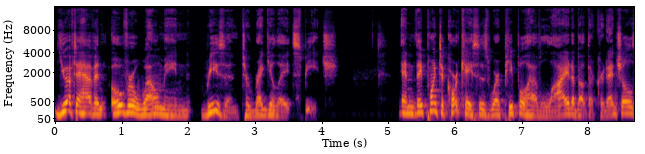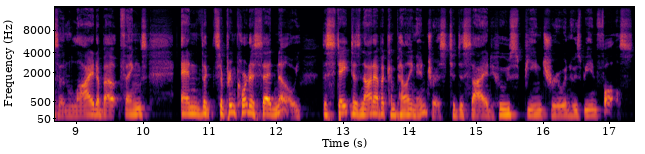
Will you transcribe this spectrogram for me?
you have to have an overwhelming reason to regulate speech. And they point to court cases where people have lied about their credentials and lied about things. And the Supreme Court has said, no, the state does not have a compelling interest to decide who's being true and who's being false.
